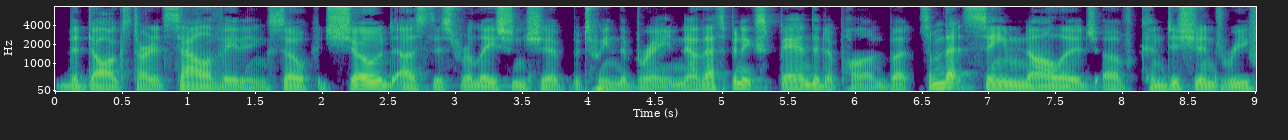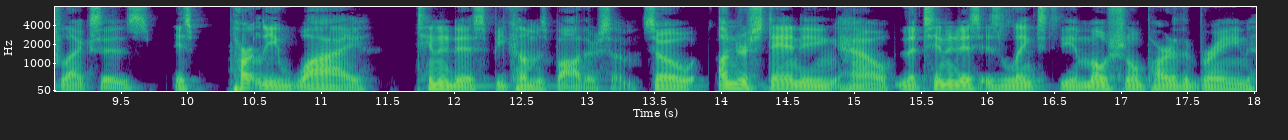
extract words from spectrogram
the dog started salivating. So it showed us this relationship between the brain. Now that's been expanded upon, but some of that same knowledge of conditioned reflexes is partly why tinnitus becomes bothersome. So understanding how the tinnitus is linked to the emotional part of the brain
